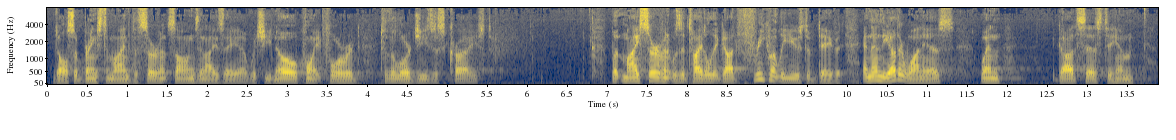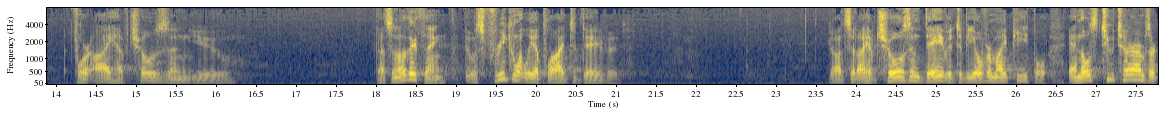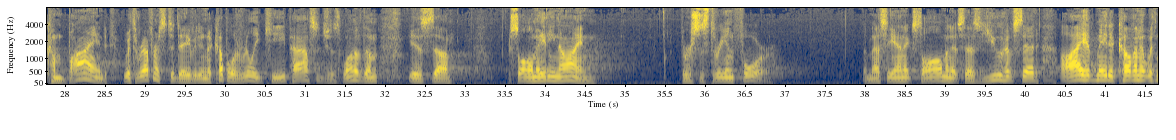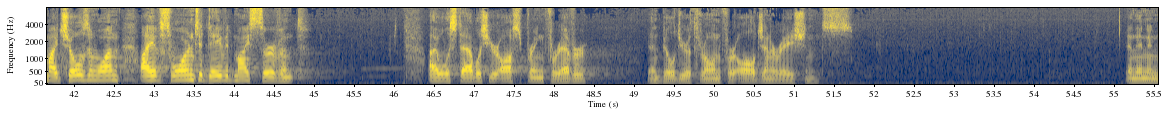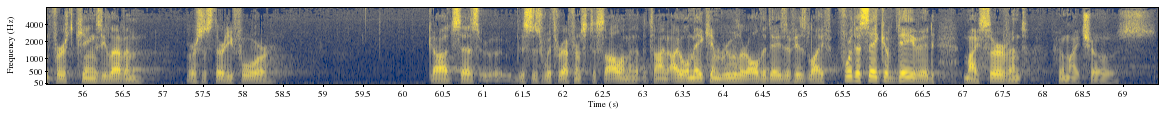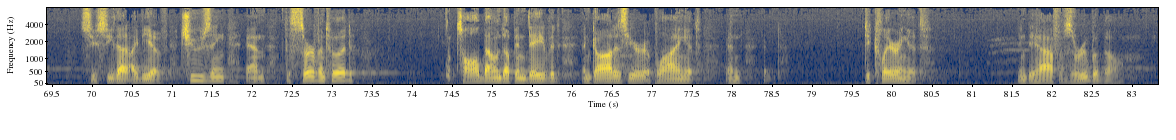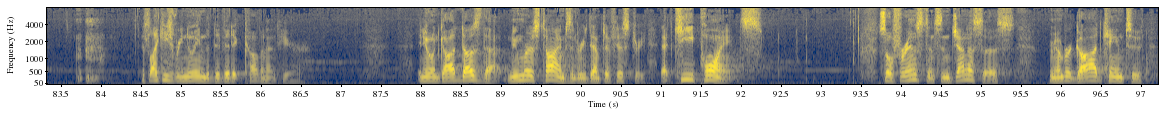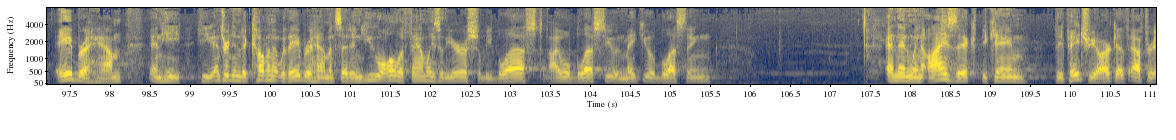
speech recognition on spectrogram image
It also brings to mind the servant songs in Isaiah, which you know point forward to the Lord Jesus Christ. But my servant was a title that God frequently used of David. And then the other one is when God says to him, for I have chosen you. That's another thing that was frequently applied to David. God said, I have chosen David to be over my people. And those two terms are combined with reference to David in a couple of really key passages. One of them is uh, Psalm 89, verses 3 and 4 the messianic psalm, and it says, You have said, I have made a covenant with my chosen one. I have sworn to David, my servant. I will establish your offspring forever and build your throne for all generations. And then in 1 Kings 11, verses 34, God says, uh, this is with reference to Solomon at the time, I will make him ruler all the days of his life for the sake of David, my servant, whom I chose. So you see that idea of choosing and the servanthood. It's all bound up in David, and God is here applying it and declaring it in behalf of Zerubbabel. it's like he's renewing the Davidic covenant here. And you know, and God does that numerous times in redemptive history at key points. So, for instance, in Genesis, remember God came to Abraham, and he, he entered into covenant with Abraham and said, In you all the families of the earth shall be blessed. I will bless you and make you a blessing. And then when Isaac became the patriarch after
